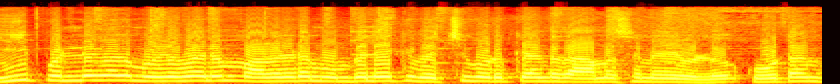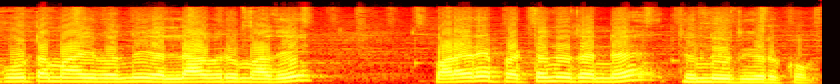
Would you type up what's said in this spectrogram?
ഈ പുല്ലുകൾ മുഴുവനും അവരുടെ മുമ്പിലേക്ക് വെച്ചു കൊടുക്കേണ്ട താമസമേ ഉള്ളൂ. കൂട്ടം കൂട്ടമായി വന്ന് എല്ലാവരും അത് വളരെ പെട്ടെന്ന് തന്നെ തിന്നു തീർക്കും.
